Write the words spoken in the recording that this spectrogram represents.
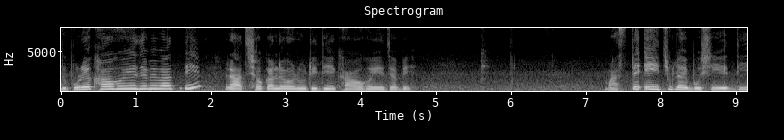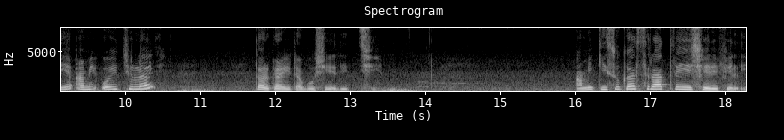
দুপুরে খাওয়া হয়ে যাবে বাদ দিয়ে রাত সকালেও রুটি দিয়ে খাওয়া হয়ে যাবে। মাছটা এই চুলায় বসিয়ে দিয়ে আমি ওই চুলায় তরকারিটা বসিয়ে দিচ্ছি। আমি কিছু কাজ রাত্রে সেরে ফেলি।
